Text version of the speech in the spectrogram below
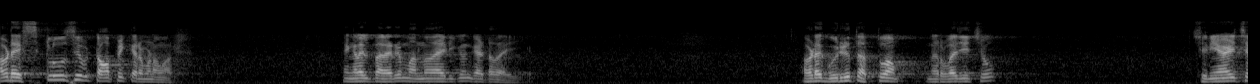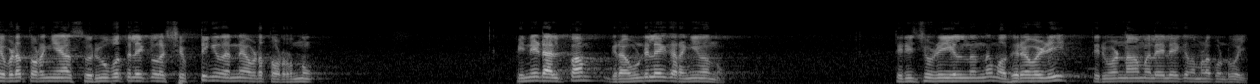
അവിടെ എക്സ്ക്ലൂസീവ് ടോപ്പിക് രമണ മഹർഷി. നിങ്ങളിൽ പലരും വന്നതായിരിക്കും കേട്ടതായിരിക്കും. അവിടെ ഗുരുതത്വം നിർവചിച്ചു. ശനിയാഴ്ച ഇവിടെ തുടങ്ങിയ സ്വരൂപത്തിലേക്കുള്ള ഷിഫ്റ്റിംഗ് തന്നെ അവിടെ തുടർന്നു. പിന്നീട് അല്പം ഗ്രൗണ്ടിലേക്ക് ഇറങ്ങി വന്നു. തിരുച്ചുഴിയിൽ നിന്ന് മധുര വഴി തിരുവണ്ണാമലയിലേക്ക് നമ്മളെ കൊണ്ടുപോയി.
